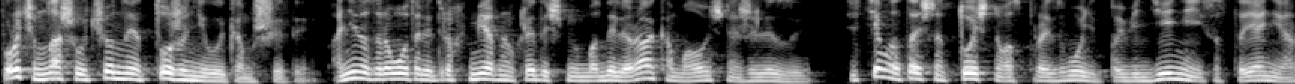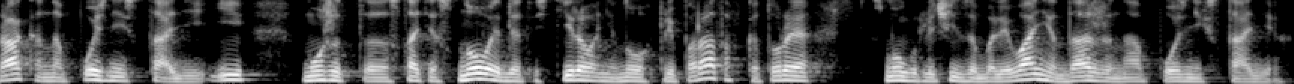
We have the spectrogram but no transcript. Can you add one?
Впрочем, наши ученые тоже не лыком шиты. Они разработали трехмерную клеточную модель рака молочной железы. Система достаточно точно воспроизводит поведение и состояние рака на поздней стадии и может э, стать основой для тестирования новых препаратов, которые смогут лечить заболевания даже на поздних стадиях.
